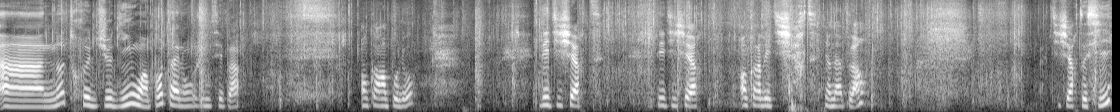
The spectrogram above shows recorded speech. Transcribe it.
Un autre jogging ou un pantalon, je ne sais pas. Encore un polo. Des t-shirts. Des t-shirts. Encore des t-shirts. Il y en a plein. T-shirt aussi.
